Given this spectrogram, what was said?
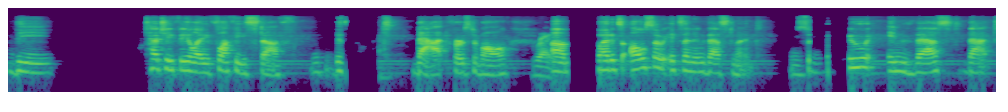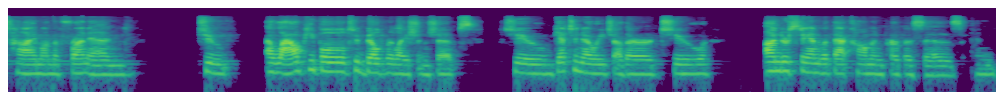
the touchy feely fluffy stuff Mhm. that first of all Right. Um, but it's also it's an investment so- Mhm. you invest that time on the front end to allow people to build relationships to get to know each other to understand what that common purpose is and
